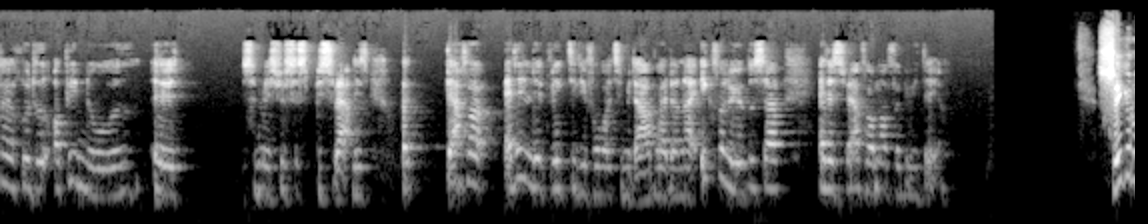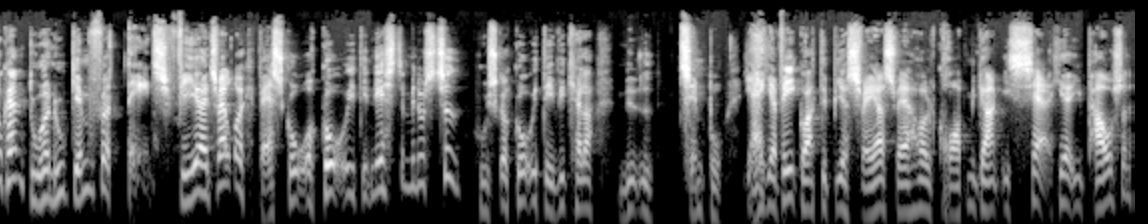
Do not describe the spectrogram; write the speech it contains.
får jeg ryddet op i noget, øh, som jeg synes er besværligt. Og derfor er det lidt vigtigt i forhold til mit arbejde, og når jeg ikke får løbet, så er det svært for mig at få nye idéer. Sikker du kan, du har nu gennemført dagens fjerde intervalryg. Værsgo at gå i det næste minuts tid. Husk at gå i det, vi kalder middel tempo. Ja, jeg ved godt, det bliver sværere og sværere at holde kroppen i gang, især her i pauserne,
